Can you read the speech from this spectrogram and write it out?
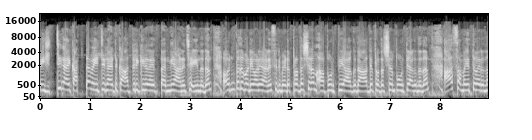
വെയിറ്റിംഗ് ആയി കട്ട വെയിറ്റിംഗ് ആയിട്ട് കാത്തിരിക്കുക തന്നെയാണ് ചെയ്യുന്നത്. ഒൻപത് മണിയോടെയാണ് സിനിമയുടെ പ്രദർശനം പൂർത്തിയാകുന്ന ആദ്യ പ്രദർശനം പൂർത്തിയാകുന്നത്. ആ സമയത്ത് വരുന്ന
